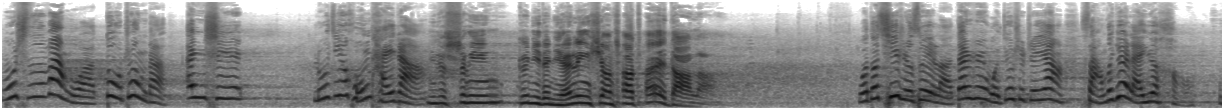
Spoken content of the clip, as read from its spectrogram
无私忘我度众的恩师卢军红台长。你的声音跟你的年龄相差太大了。我都七十岁了，但是我就是这样，嗓子越来越好。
